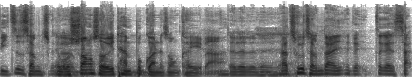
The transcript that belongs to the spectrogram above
李自成，我双手一摊不管的总可以吧？对对对对，他出城在那个这个山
